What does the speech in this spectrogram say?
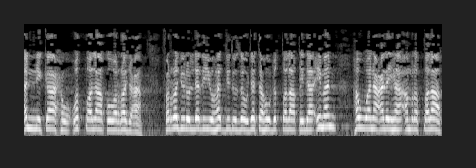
النكاح والطلاق والرجعة. فالرجل الذي يهدد زوجته بالطلاق دائما هون عليها أمر الطلاق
